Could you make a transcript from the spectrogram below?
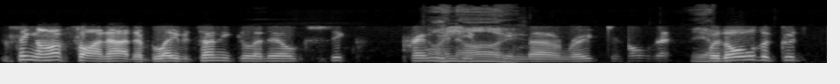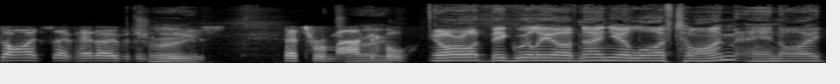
the thing I find hard to believe, it's only Glenelg's sixth premiership. Kymbo and Rooch and all that. Yep. With all the good sides they've had over the True. years, that's remarkable. All right, Big Willie, I've known you a lifetime, and I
